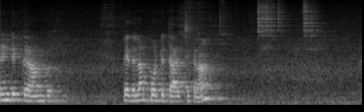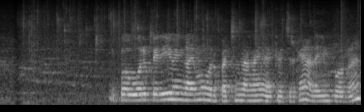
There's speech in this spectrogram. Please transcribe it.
ரெண்டு கிராம்பு. இப்போ இதெல்லாம் போட்டு தாளிச்சிக்கலாம். இப்போ ஒரு பெரிய வெங்காயமும் ஒரு பச்சை மிளகாயும் இறக்கி வச்சுருக்கேன். அதையும் போடுறேன்.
